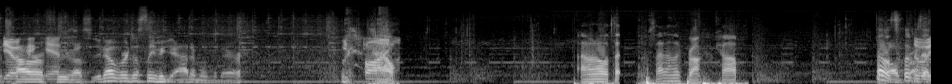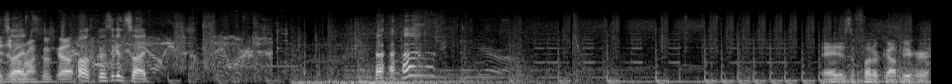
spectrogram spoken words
Yeah, power okay, of three of us. You know, we're just leaving Adam over there. He's fine. Ow. I don't know what that was. That another Bronco cop? Oh, All let's click So inside. Bronco cop. Oh, let's go inside. Hey, there's a photocopier here.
